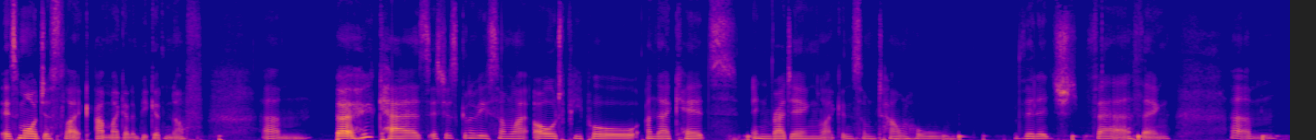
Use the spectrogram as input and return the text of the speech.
It's more just like, am I going to be good enough? Um, but who cares? It's just going to be some like old people and their kids in Reading, like in some town hall village fair thing. Um,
